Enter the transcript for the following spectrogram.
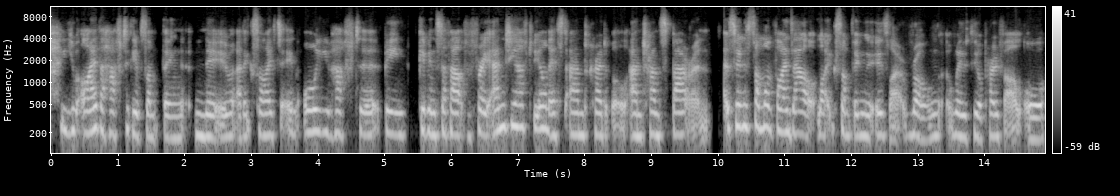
you either have to give something new and exciting or you have to be giving stuff out for free and you have to be honest and credible and transparent as soon as someone finds out like something is like wrong with your profile, or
